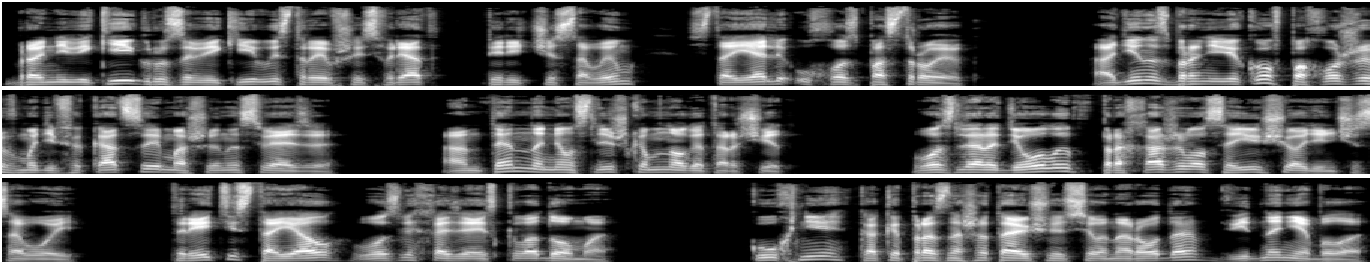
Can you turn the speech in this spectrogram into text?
Броневики и грузовики, выстроившись в ряд перед часовым, стояли у хозпостроек. Один из броневиков, похожий в модификации машины связи. Антенн на нем слишком много торчит. Возле радиолы прохаживался еще один часовой. Третий стоял возле хозяйского дома. Кухни, как и праздношатающегося народа, видно не было.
